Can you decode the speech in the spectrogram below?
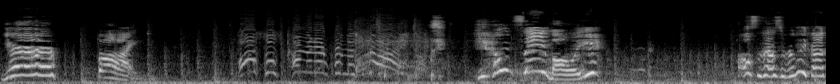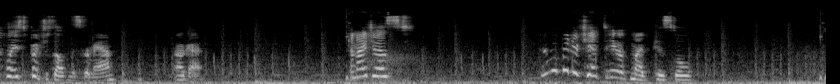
You're fine. Hostiles coming in from the side! You don't say, Molly! Also, that was a really bad place to put yourself, Mr. Man. Okay. Can I just... Do I have a better chance to hit with my pistol?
